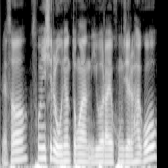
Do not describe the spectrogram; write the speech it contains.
그래서 손실을 5년 동안 2월하여 공제를 하고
